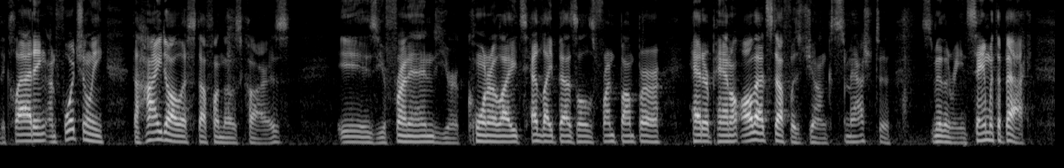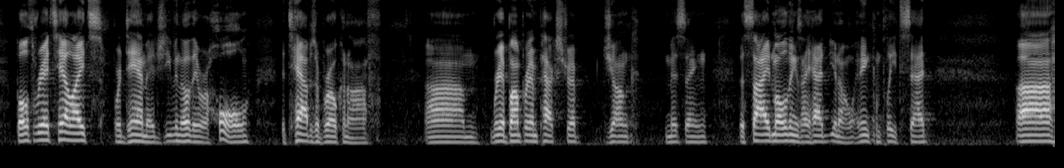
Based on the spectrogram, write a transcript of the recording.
the cladding, unfortunately, the high dollar stuff on those cars is your front end, your corner lights, headlight bezels, front bumper, header panel, all that stuff was junk, smashed to smithereens. Same with the back. Both rear taillights were damaged, even though they were whole. The tabs are broken off. Um, rear bumper impact strip, junk, missing. The side moldings, I had, you know, an incomplete set. Uh,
